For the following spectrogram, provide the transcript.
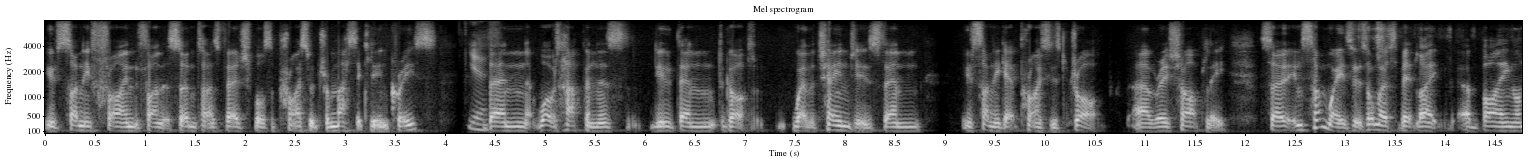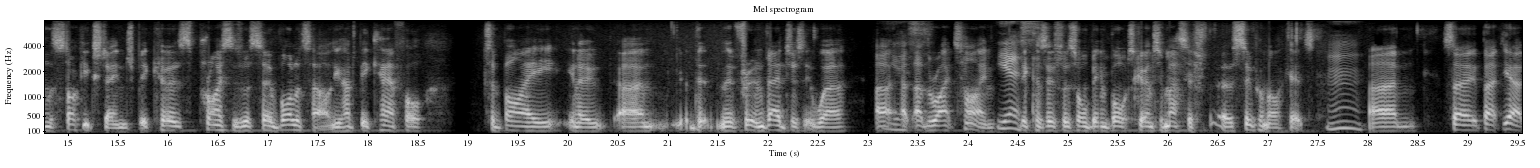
you'd suddenly find find that certain types of vegetables the price would dramatically increase. Yes. Then what would happen is you then got weather changes, then you suddenly get prices drop uh, very sharply. So in some ways, it was almost a bit like uh, buying on the stock exchange because prices were so volatile. You had to be careful to buy, you know, um, the, the fruit and veg, as it were, uh, yes. at, at, the right time. Yes. Because this was all being bought to go into massive uh, supermarkets. Mm. Um, so, but yeah,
